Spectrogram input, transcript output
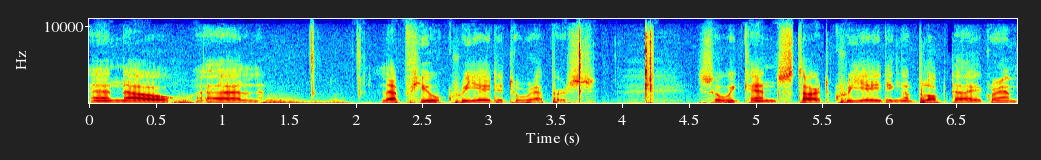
And now uh, LabVIEW created the wrappers. So we can start creating a block diagram.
